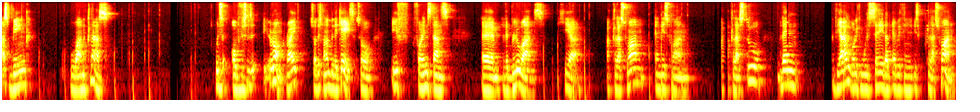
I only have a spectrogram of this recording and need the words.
as being one class, which is obviously wrong, right? So this cannot be the case. So if, for instance, um, the blue ones here are class one and this one class two, then the algorithm will say that everything is class one.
